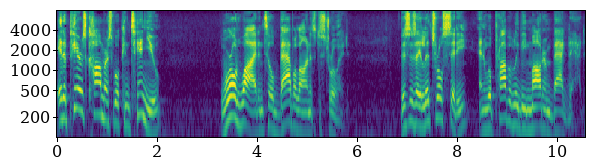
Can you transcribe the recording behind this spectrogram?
It appears commerce will continue worldwide until Babylon is destroyed. This is a literal city and will probably be modern Baghdad.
